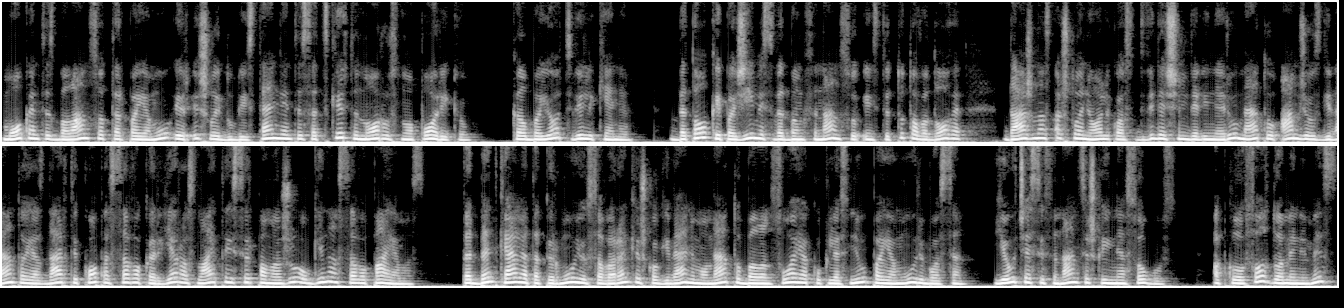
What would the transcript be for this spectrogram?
mokantis balanso tarp pajamų ir išlaidų bei stengiantis atskirti norus nuo poreikių. Kalba jo Cvilikienė. Be to, kaip pažymė Svetbank finansų instituto vadovė, dažnas 18-29 metų amžiaus gyventojas dar tik kopia savo karjeros laiptais ir pamažu augina savo pajamas. Tad bent keletą pirmųjų savarankiško gyvenimo metų balansuoja kuklesnių pajamų ribose, jaučiasi finansiškai nesaugus. Apklausos duomenimis,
